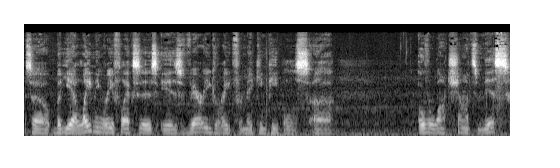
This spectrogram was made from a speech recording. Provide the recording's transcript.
so, but yeah, lightning reflexes is very great for making people's uh, Overwatch shots miss.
